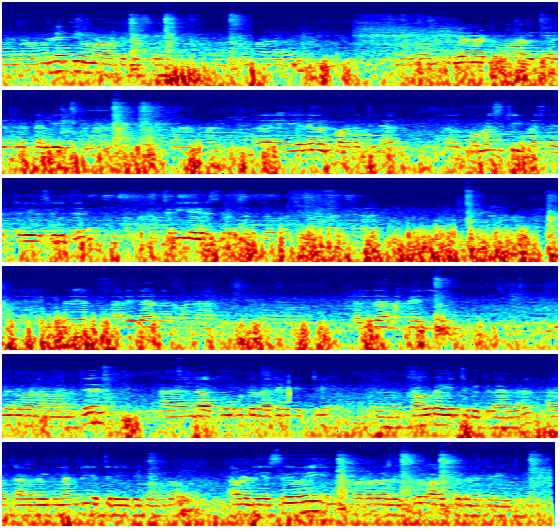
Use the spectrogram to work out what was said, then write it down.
நான் முல்லைத்தீவு மாவட்டத்தை சேர்ந்த மாணவன். விளையாட்டு மகாவித்தியாலயத்தில் கல்வி கட்டேன் நான் பாடத்தில் கொமஸ்ட்ரி மெசேஜ் தெரிவு செய்து த்ரீ இயர்ஸ் வருஷத்தை ஃபஸ்ட்டாக நடத்தினேன் இன்று லலிதா நிறுவன லலிதா நகை நிறுவனமானது. எங்களை கூப்பிட்டு வரவேற்று கௌரவித்திருக்கிறார்கள் அதுக்கு அவர்களுக்கு நன்றியை தெரிவித்துக் கொள்கிறோம். அவருடைய சேவை இன்னும் தொடர்வதற்கு வாழ்த்துக்களை தெரிவித்துக்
